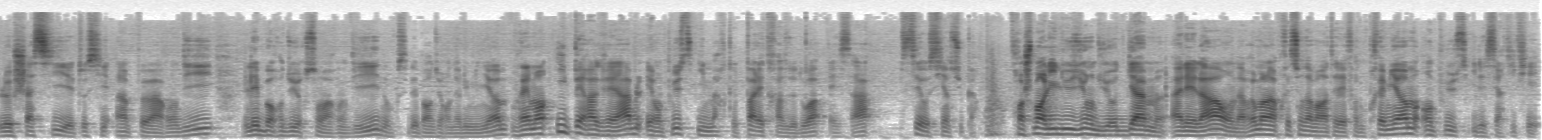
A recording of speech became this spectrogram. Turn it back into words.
le châssis est aussi un peu arrondi. Les bordures sont arrondies, donc c'est des bordures en aluminium. Vraiment hyper agréable et en plus, il ne marque pas les traces de doigts et ça, c'est aussi un super. Franchement, l'illusion du haut de gamme, elle est là. On a vraiment l'impression d'avoir un téléphone premium. En plus, il est certifié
